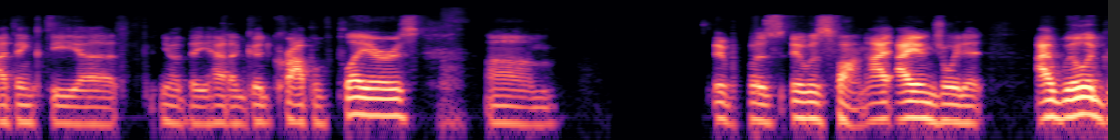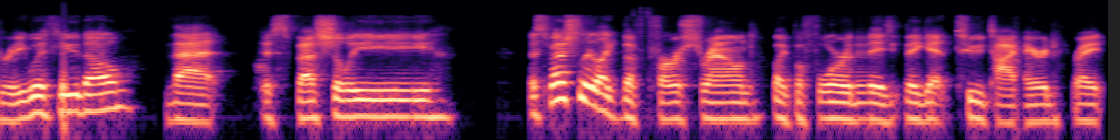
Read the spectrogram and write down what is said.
I think the uh, you know they had a good crop of players. Um, it was it was fun. I, I enjoyed it. I will agree with you though that especially especially like the first round, like before they they get too tired, right?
